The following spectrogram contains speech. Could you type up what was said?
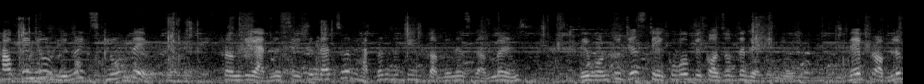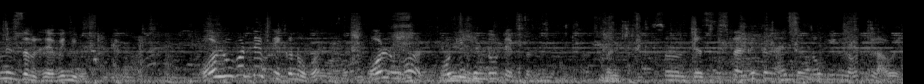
How can you, you know, exclude them from the administration? That's what happens with these communist governments. They want to just take over because of the revenue. Their problem is the revenue. All over they've taken over. All over. Only Hindu temples. So Justice Lalith and I said, no, we will not allow it.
